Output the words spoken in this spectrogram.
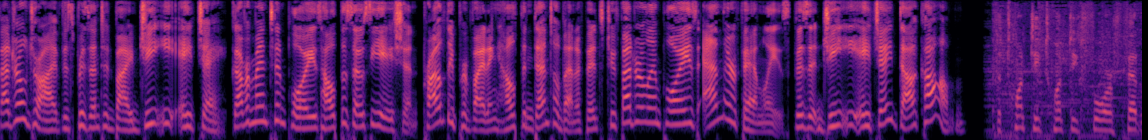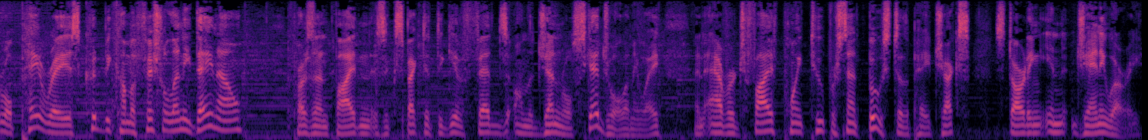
Federal Drive is presented by GEHA, Government Employees Health Association, proudly providing health and dental benefits to federal employees and their families. Visit GEHA.com. The 2024 federal pay raise could become official any day now. President Biden is expected to give feds on the general schedule, anyway, an average 5.2% boost to the paychecks starting in January.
